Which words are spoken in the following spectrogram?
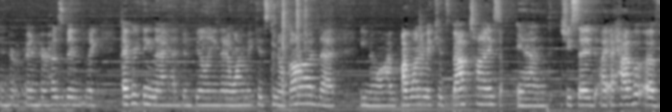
and her and her husband like everything that I had been feeling that I wanted my kids to know God that you know I, I wanted my kids baptized and she said I, I have a,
